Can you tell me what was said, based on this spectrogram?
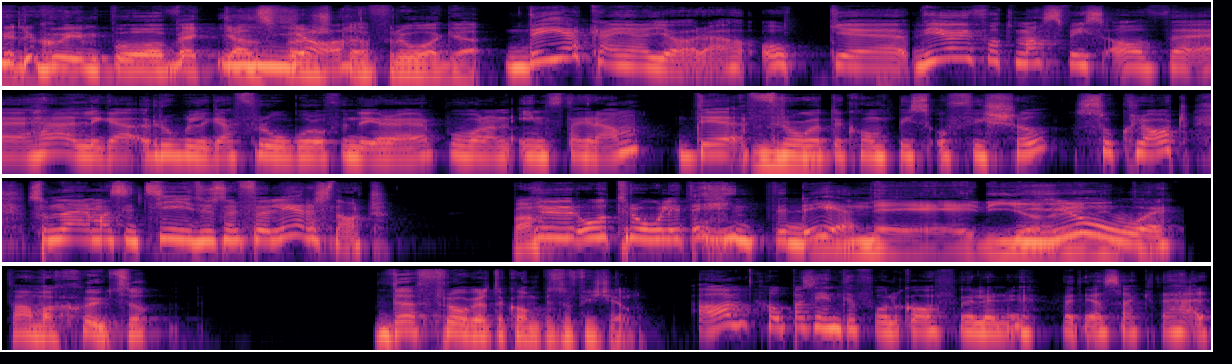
Vill du gå in på veckans Ja. första fråga? Det kan jag göra. Och eh, Vi har ju fått massvis av eh, härliga, roliga frågor och funderingar på vår Instagram. Det Mm. Fråga till kompis official, såklart. Som närmar sig 10 000 följare snart. Va? Hur otroligt är inte det? Nej, det gör det Jo! inte. Fan vad sjukt. Så... The till kompis official. Ja, hoppas inte folk avföljer nu för att jag har sagt det här.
